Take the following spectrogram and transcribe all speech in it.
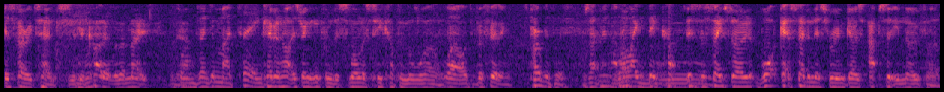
is very tense. You can cut it with a knife. That's why I'm drinking my tea. Kevin Hart is drinking from the smallest teacup in the world. Well, it's befitting. It's purposely. Was that meant I don't like big cups. Mm. This is a safe zone. What gets said in this room goes absolutely no further.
